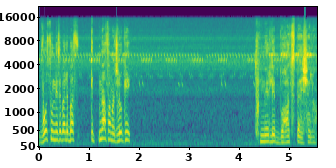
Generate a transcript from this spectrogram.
वो सुनने से पहले बस इतना समझ लो कि तुम मेरे लिए बहुत स्पेशल हो।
